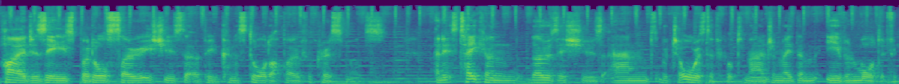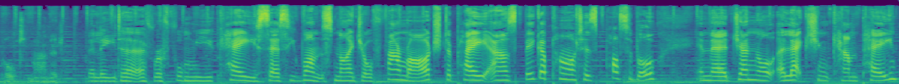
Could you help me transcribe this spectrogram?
higher disease, but also issues that have been kind of stored up over Christmas. And it's taken those issues and which are always difficult to manage and made them even more difficult to manage. The leader of Reform UK says he wants Nigel Farage to play as big a part as possible in their general election campaign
